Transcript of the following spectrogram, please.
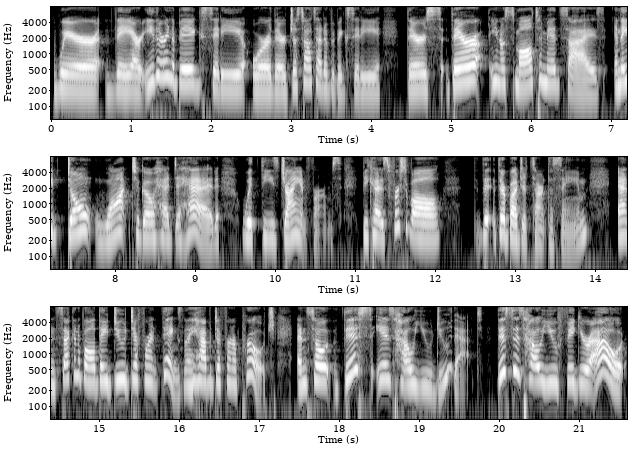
where they are either in a big city or they're just outside of a big city. There's they're, you know, small to mid-size and they don't want to go head to head with these giant firms because first of all, th- their budgets aren't the same. And second of all, they do different things and they have a different approach. And so this is how you do that. This is how you figure out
